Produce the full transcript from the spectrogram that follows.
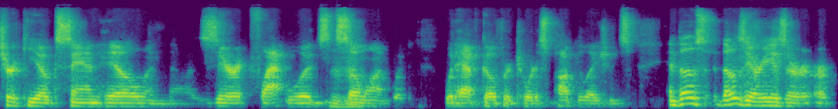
turkey oak sandhill and uh, xeric flatwoods and mm-hmm. so on would, would have gopher tortoise populations. And those, those areas are, are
